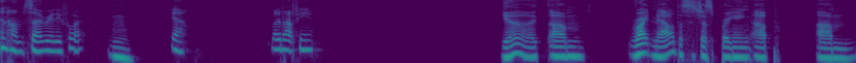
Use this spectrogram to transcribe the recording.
And I'm so ready for it. Mm. What about for you? Yeah. I- Um, right now, this is just bringing up um,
